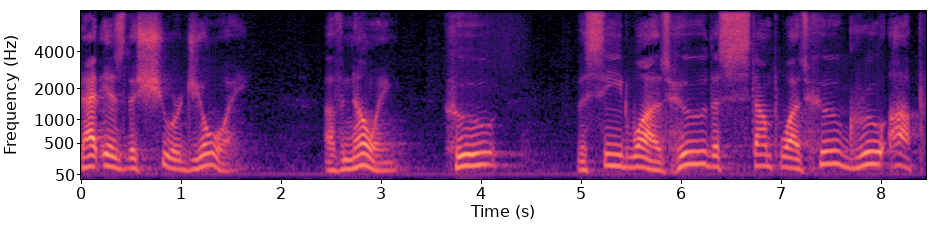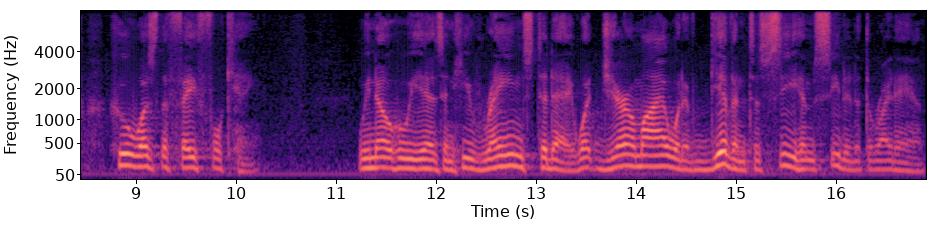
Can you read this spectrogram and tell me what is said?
That is the sure joy of knowing who the seed was, who the stump was, who grew up, who was the faithful king we know who he is, and he reigns today. What Jeremiah would have given to see him seated at the right hand.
